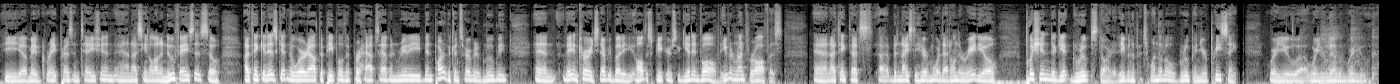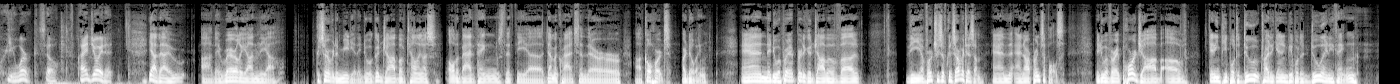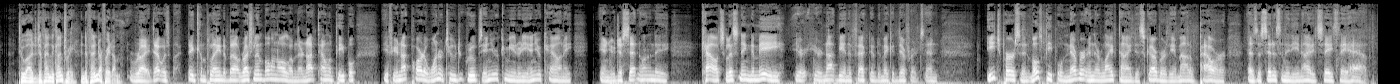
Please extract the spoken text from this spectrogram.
He uh, made a great presentation, and I've seen a lot of new faces. So I think it is getting the word out to people that perhaps haven't really been part of the conservative movement. And they encouraged everybody, all the speakers, to get involved, even run for office. And I think that's uh, been nice to hear more of that on the radio, pushing to get groups started, even if it's one little group in your precinct where you uh, where you live and where you where you work. So I enjoyed it. Yeah, they uh, they rarely on the uh, conservative media they do a good job of telling us all the bad things that the uh, Democrats and their uh, cohorts are doing, and they do a pretty, pretty good job of the virtues of conservatism and and our principles. They do a very poor job of getting people to do try to getting people to do anything to, uh, defend the country and defend our freedom. Right. That was my big complaint about Rush Limbaugh and all of them. They're not telling people if you're not part of one or two groups in your community, in your county, and you're just sitting on the couch listening to me, you're you're not being effective to make a difference. And each person, most people never in their lifetime discover the amount of power as a citizen of the United States they have.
